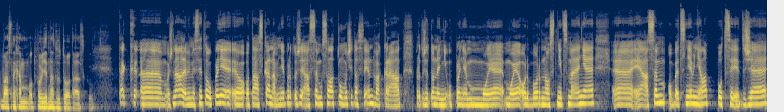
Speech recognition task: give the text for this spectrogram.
vás nechám odpovědět na tuto otázku. Tak eh, možná nevím, jestli je to úplně otázka na mě, protože já jsem musela tlumočit asi jen dvakrát, protože to není úplně moje, moje odbornost. Nicméně eh, já jsem obecně měla pocit, že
